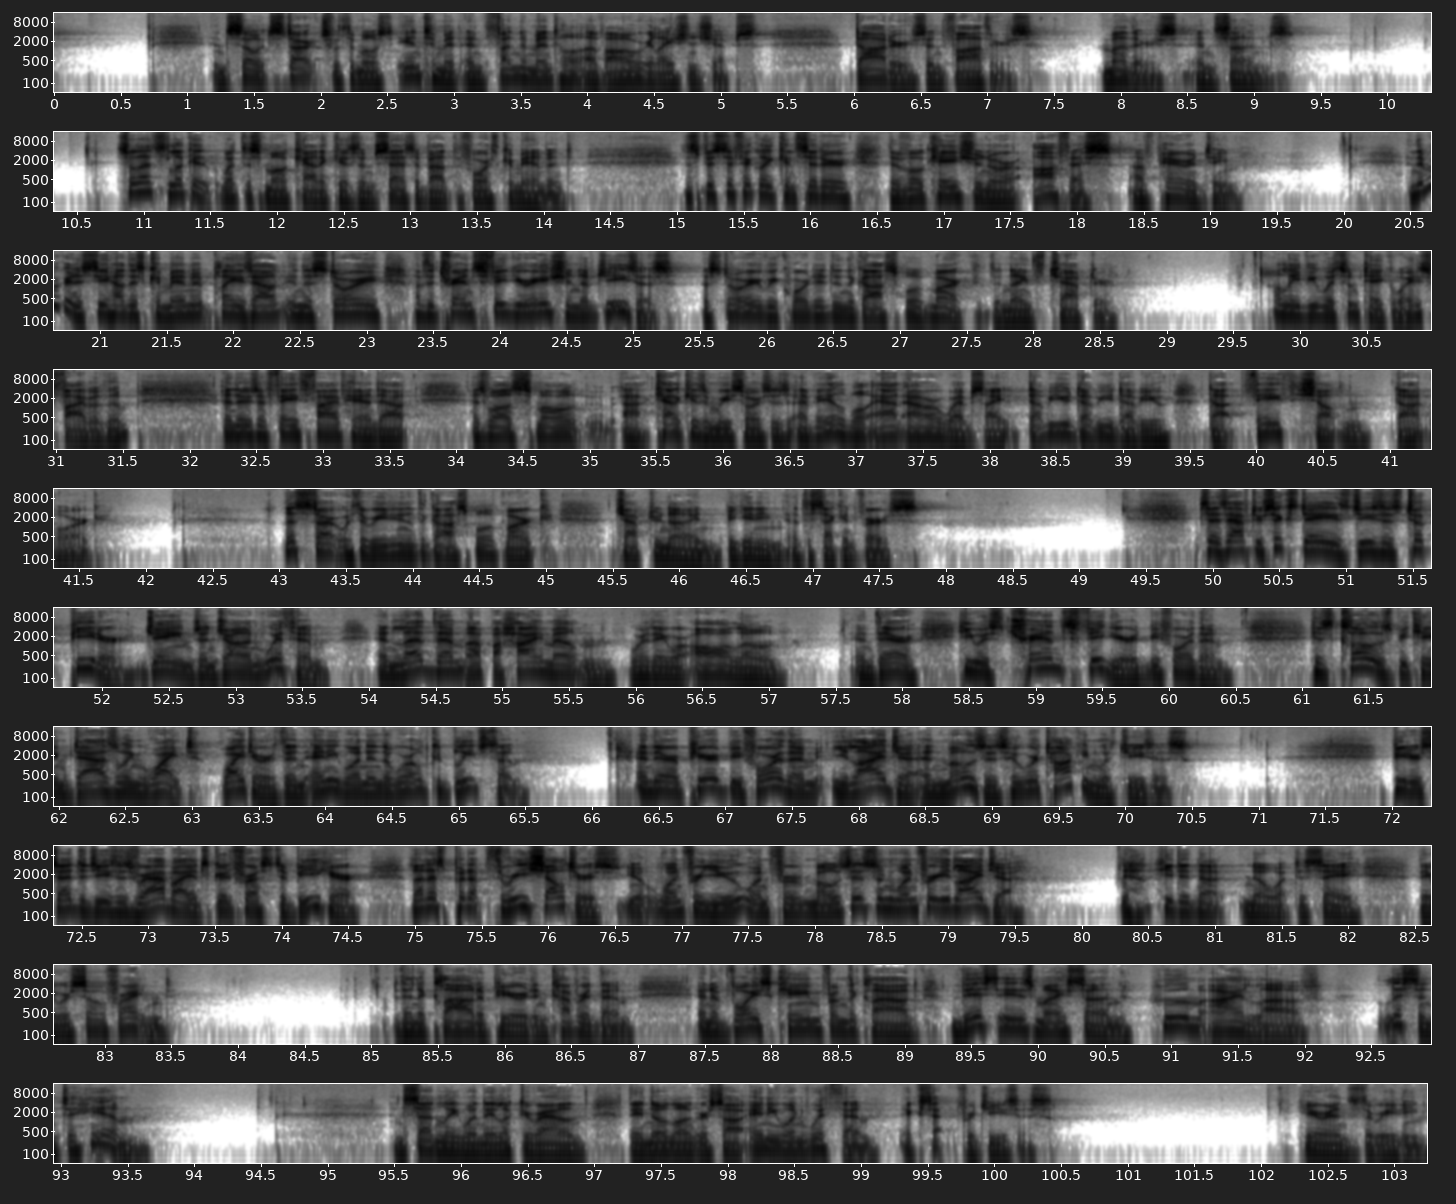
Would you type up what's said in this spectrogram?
And so it starts with the most intimate and fundamental of all relationships daughters and fathers, mothers and sons. So let's look at what the Small Catechism says about the fourth commandment, and specifically consider the vocation or office of parenting. And then we're going to see how this commandment plays out in the story of the transfiguration of Jesus, a story recorded in the Gospel of Mark, the ninth chapter. I'll leave you with some takeaways, five of them. And there's a Faith 5 handout, as well as small uh, catechism resources available at our website, www.faithshelton.org. Let's start with the reading of the Gospel of Mark, chapter 9, beginning at the second verse. It says, After six days, Jesus took Peter, James, and John with him and led them up a high mountain where they were all alone. And there he was transfigured before them. His clothes became dazzling white, whiter than anyone in the world could bleach them. And there appeared before them Elijah and Moses, who were talking with Jesus. Peter said to Jesus, Rabbi, it's good for us to be here. Let us put up three shelters, you know, one for you, one for Moses, and one for Elijah. Now, he did not know what to say. They were so frightened. But then a cloud appeared and covered them, and a voice came from the cloud This is my son, whom I love. Listen to him. And suddenly, when they looked around, they no longer saw anyone with them except for Jesus. Here ends the reading.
